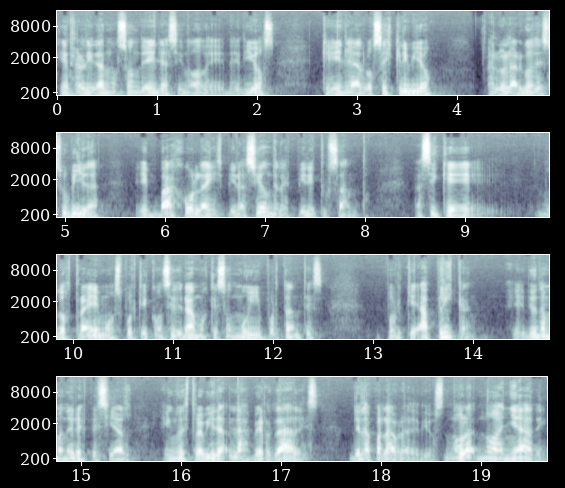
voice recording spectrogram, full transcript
que en realidad no son de ella, sino de Dios, que ella los escribió a lo largo de su vida eh, bajo la inspiración del Espíritu Santo. Así que los traemos porque consideramos que son muy importantes, porque aplican eh, de una manera especial en nuestra vida las verdades de la palabra de Dios. No, añaden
